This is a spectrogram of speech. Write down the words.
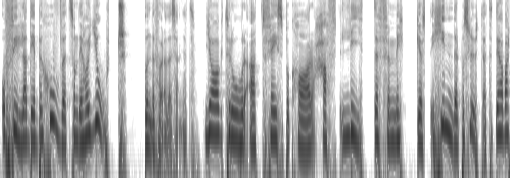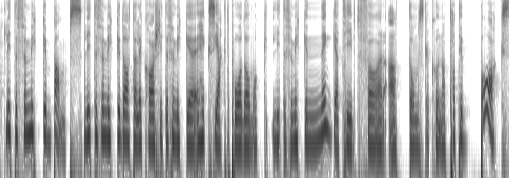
och fylla det behovet som det har gjort under förra decenniet. Jag tror att Facebook har haft lite för mycket hinder på slutet. Det har varit lite för mycket bumps, lite för mycket dataläckage, lite för mycket häxjakt på dem och lite för mycket negativt för att de ska kunna ta tillbaks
